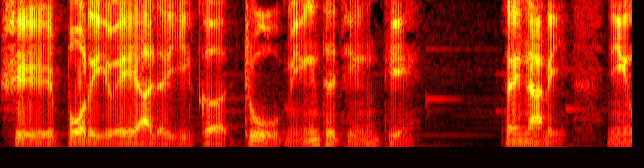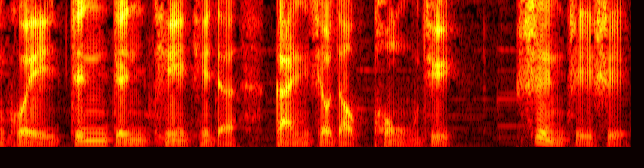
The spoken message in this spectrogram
是玻利维亚的一个著名的景点，在那里您会真真切切的感受到恐惧，甚至是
